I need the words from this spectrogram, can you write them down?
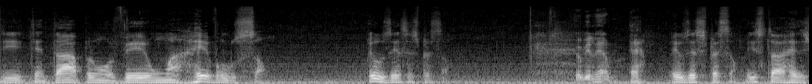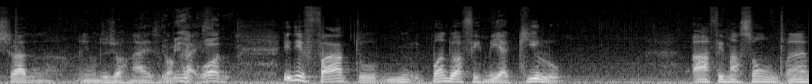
de tentar promover uma revolução. Eu usei essa expressão. Eu me lembro. É, eu usei essa expressão. Isso está registrado na, em um dos jornais eu locais. Eu me recordo. E de fato, quando eu afirmei aquilo, a afirmação, né,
